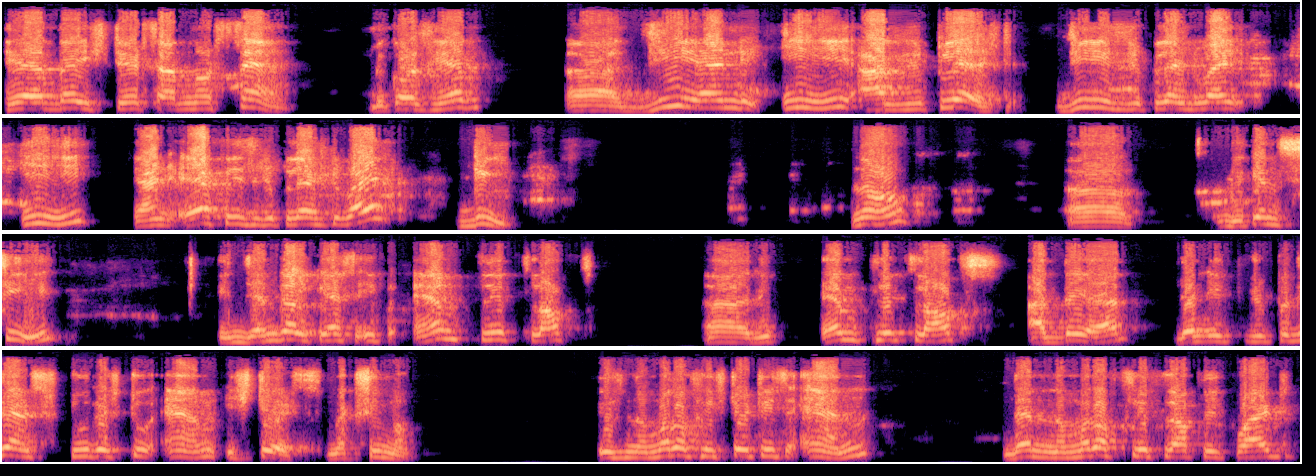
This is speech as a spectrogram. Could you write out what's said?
here the states are not same because here uh, G and E are replaced G is replaced by E and F is replaced by D. Now, uh, we can see in general case if M flip-flops uh, m flip-flops are there, then it represents 2 raised to m states maximum. If number of state is n, then number of flip-flop required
